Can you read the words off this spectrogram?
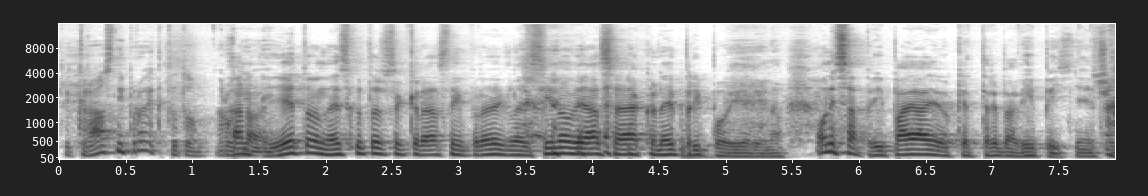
Krásny projekt toto. Áno, je to neskutočne krásny projekt, len synovia sa ako nepripojili. No. Oni sa pripájajú, keď treba vypiť niečo,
